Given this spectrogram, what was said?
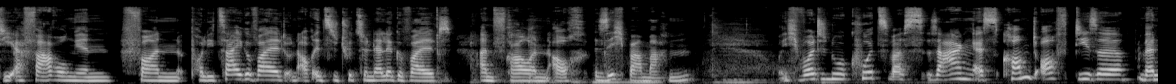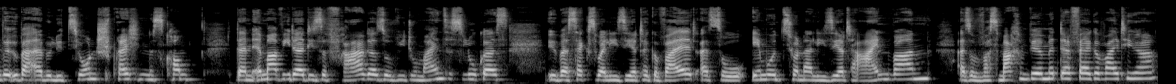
die Erfahrungen von Polizeigewalt und auch institutionelle Gewalt an Frauen auch sichtbar machen. Ich wollte nur kurz was sagen. Es kommt oft diese, wenn wir über Abolition sprechen, es kommt dann immer wieder diese Frage, so wie du meintest, Lukas, über sexualisierte Gewalt, also emotionalisierte Einwand. Also was machen wir mit der Vergewaltiger?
